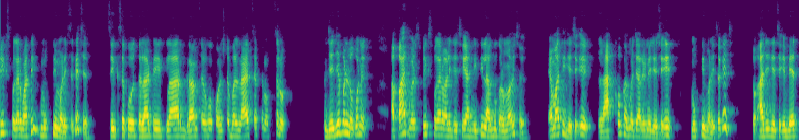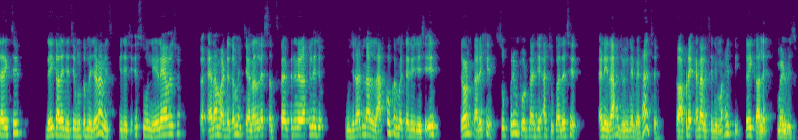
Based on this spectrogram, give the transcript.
ફિક્સ પગારમાંથી મુક્તિ મળી શકે છે. શિક્ષકો, તલાટી, ક્લાર્ક, ગ્રામ સેવકો, કોન્સ્ટેબલ, નાયબ સેક્શન ઓફિસરો, જે જે પણ લોકોને આ પાંચ વર્ષ ફિક્સ પગારવાળી જે છે, આ નીતિ લાગુ કરવામાં આવી છે, એમાંથી જે છે એ લાખો કર્મચારીઓને જે છે એ મુક્તિ મળી શકે છે. તો આજે જે છે એ બે તારીખ છે. ગઈકાલે જે છે હું તમને જણાવીશ કે જે છે એ શું નિર્ણય આવે છે. તો એના માટે તમે ચેનલને સબસ્ક્રાઇબ કરીને રાખી લેજો. ગુજરાતના લાખો કર્મચારીઓ જે છે એ ત્રણ તારીખે સુપ્રીમ કોર્ટના જે આ ચુકાદા છે, એની રાહ જોઈને બેઠા છે. તો આપણે એના વિશેની માહિતી ગઈકાલે મેળવીશું.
